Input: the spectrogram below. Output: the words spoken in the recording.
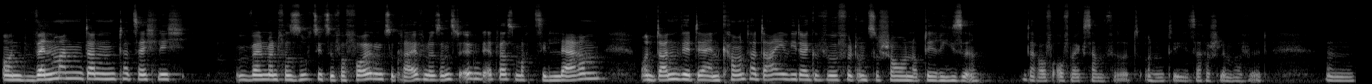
Und wenn man dann tatsächlich, wenn man versucht, sie zu verfolgen, zu greifen oder sonst irgendetwas, macht sie Lärm und dann wird der Encounter-Die wieder gewürfelt, um zu schauen, ob der Riese darauf aufmerksam wird und die Sache schlimmer wird. Und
